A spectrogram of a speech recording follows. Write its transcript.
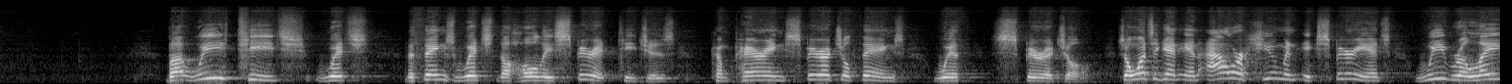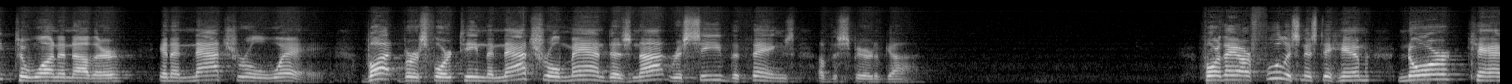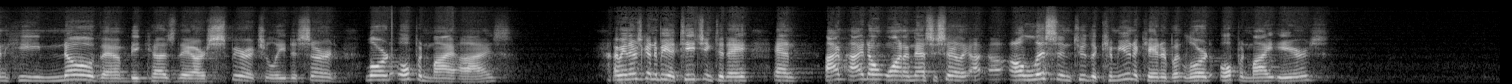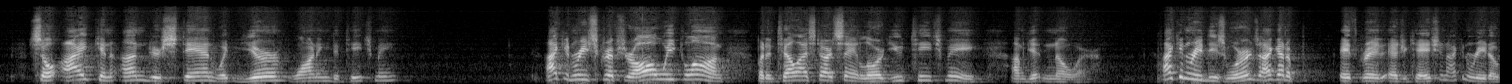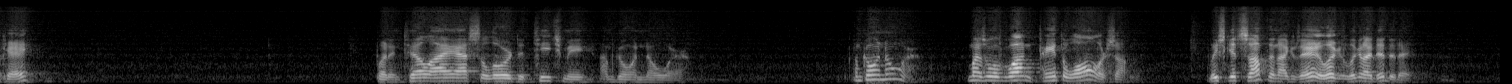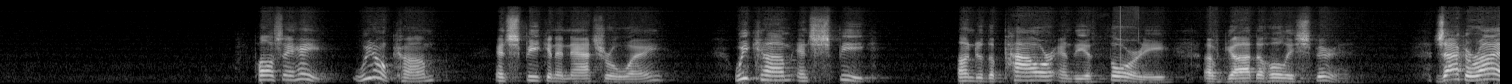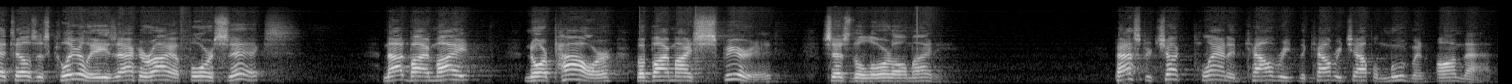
but we teach which the things which the Holy Spirit teaches, comparing spiritual things with spiritual. So once again, in our human experience, we relate to one another in a natural way. But, verse 14, the natural man does not receive the things of the Spirit of God. For they are foolishness to him, nor can he know them because they are spiritually discerned. Lord, open my eyes. I mean, there's going to be a teaching today, and I, I don't want to necessarily, I, I'll listen to the communicator, but Lord, open my ears so I can understand what you're wanting to teach me? I can read Scripture all week long, but until I start saying, Lord, you teach me, I'm getting nowhere. I can read these words. I got an eighth grade education. I can read okay. But until I ask the Lord to teach me, I'm going nowhere. I'm going nowhere. Might as well go out and paint the wall or something. At least get something I can say, hey, look, look what I did today. Paul's saying, hey, we don't come and speak in a natural way. We come and speak under the power and the authority of God the Holy Spirit. Zechariah tells us clearly, Zechariah 4, 6, not by might nor power, but by my spirit, says the Lord Almighty. Pastor Chuck planted Calvary, the Calvary Chapel movement on that.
